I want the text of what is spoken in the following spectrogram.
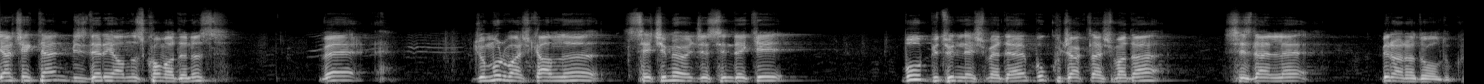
gerçekten bizleri yalnız komadınız ve Cumhurbaşkanlığı seçimi öncesindeki bu bütünleşmede, bu kucaklaşmada sizlerle bir arada olduk.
